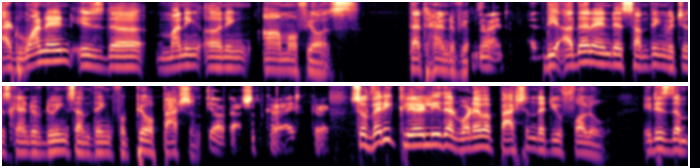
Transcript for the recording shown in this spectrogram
at one end is the money earning arm of yours that hand of yours. Right. The other end is something which is kind of doing something for pure passion. Pure passion. Correct. Correct. So very clearly that whatever passion that you follow, it is the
